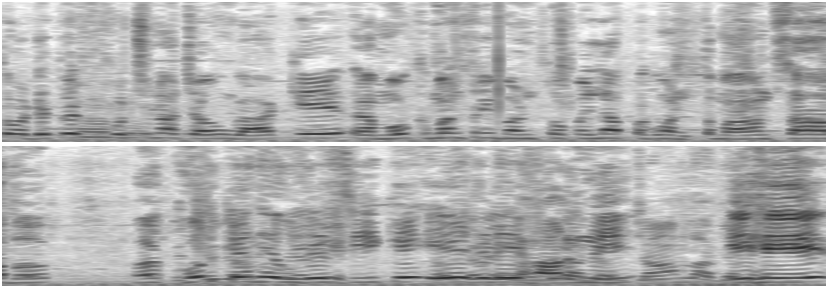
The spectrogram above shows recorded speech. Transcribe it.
ਤੁਹਾਡੇ ਤੋਂ ਇੱਕ ਪੁੱਛਣਾ ਚਾਹੂੰਗਾ ਕਿ ਅ, ਮੁੱਖ ਮੰਤਰੀ ਬਣਨ ਤੋਂ ਪਹਿਲਾਂ ਭਗਵੰਤ ਮਾਨ ਸਾਹਿਬ ਅ, ਖੁਦ ਕਹਿੰਦੇ ਹੁੰਦੇ ਸੀ ਕਿ ਇਹ ਜਿਹੜੇ ਹੜ੍ਹ ਨੇ ਇਹ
